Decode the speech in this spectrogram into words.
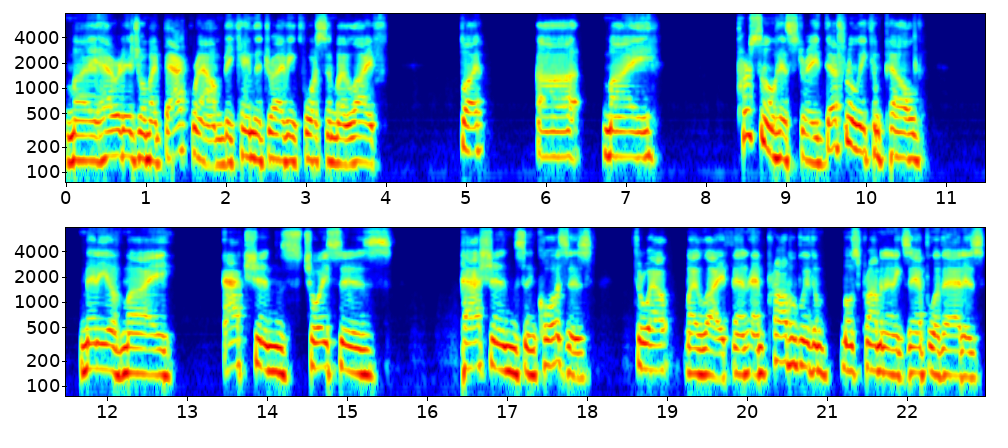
my heritage or my background became the driving force in my life. But uh, my personal history definitely compelled many of my actions, choices, passions, and causes throughout my life. And, and probably the most prominent example of that is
